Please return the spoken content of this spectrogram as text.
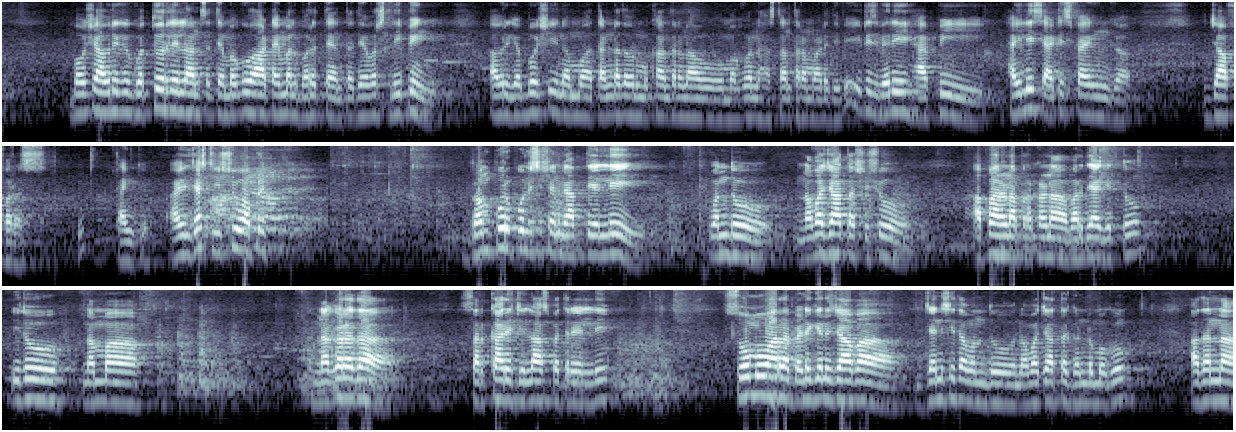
ಬಹುಶಃ ಅವರಿಗೆ ಗೊತ್ತೂ ಇರಲಿಲ್ಲ ಅನಿಸುತ್ತೆ, ಮಗು ಆ ಟೈಮಲ್ಲಿ ಬರುತ್ತೆ ಅಂತ. ದೇವರ್ ಸ್ಲೀಪಿಂಗ್ ಅವರಿಗೆ ಎಬ್ಬಿಸಿ ನಮ್ಮ ತಂಡದವ್ರ ಮುಖಾಂತರ ನಾವು ಮಗುವನ್ನು ಹಸ್ತಾಂತರ ಮಾಡಿದ್ದೀವಿ. It is very happy highly satisfying job for us thank you I will just issue ಅಪ್ರಿ Brahmapur police station ವ್ಯಾಪ್ತಿಯಲ್ಲಿ ಒಂದು ನವಜಾತ ಶಿಶು ಅಪಹರಣ ಪ್ರಕರಣ ವರದಿಯಾಗಿತ್ತು. ಇದು ನಮ್ಮ ನಗರದ ಸರ್ಕಾರಿ ಜಿಲ್ಲಾಸ್ಪತ್ರೆಯಲ್ಲಿ ಸೋಮವಾರ ಬೆಳಗಿನ ಜಾವ ಜನಿಸಿದ ಒಂದು ನವಜಾತ ಗಂಡು ಮಗು. ಅದನ್ನು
